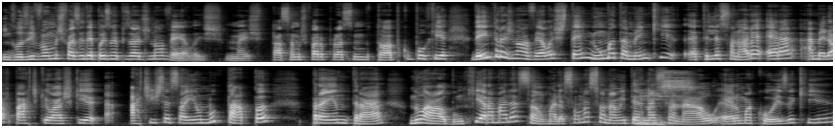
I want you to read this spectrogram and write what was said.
Inclusive, vamos fazer depois um episódio de novelas. Mas passamos para o próximo tópico, porque dentre as novelas tem uma também que a trilha sonora era a melhor parte, que eu acho que artistas saíam no tapa para entrar no álbum, que era Malhação. Malhação Nacional e Internacional isso. era uma coisa que.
